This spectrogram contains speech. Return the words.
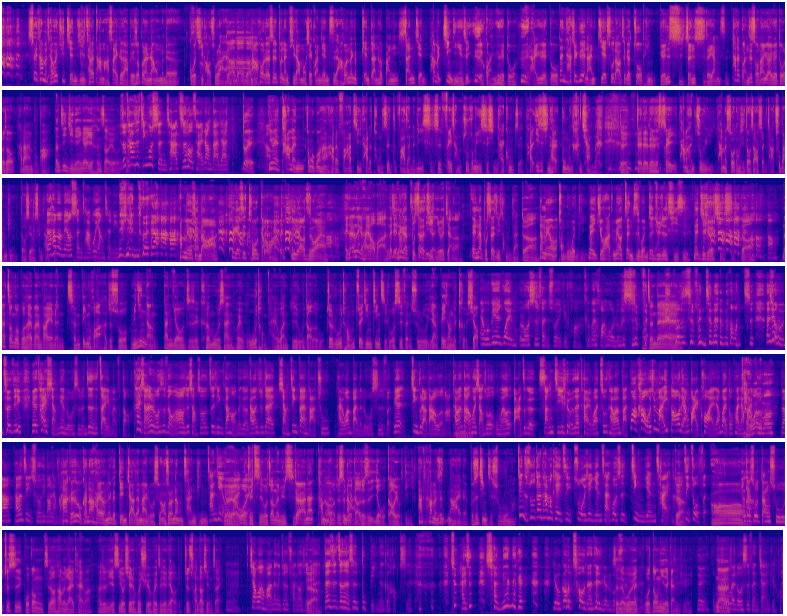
所以他们才会去剪辑，才会打马赛克啊。比如说不能让我们的国旗跑出来啊，对啊对啊对啊，然后或者是不能提到某些关键字啊，或者那个片段会把你删减。他们近几年是越管越多，越来越多，但他就越难接触到这个作品原始真实的样子。他的管制手段越来越多的时候，他当然不怕。但近几年应该也很少有。你说他是经过审查之后才让大家对，因为他们中国共产党他的发迹、他的统治的发展的历史是非常注重意识形态控制的，他的意识形态部门很强的。对对对对对，所以他们很注意，他们所有东西都是要审查。出版品都是有审查，但他们没有审查过杨丞琳的言论啊。他没有想到啊，那个是脱稿啊，意料之外啊。哎、欸，但是那个还好吧，而且那个不涉及，也会讲啊。哎、欸，那不涉及统战，对啊，那没有统独问题，那一句话没有政治问题、啊，那句就是歧视，那句就是歧视，对啊。好，那中国国台办发言人陈冰华他就说，民进党担忧就是科目三会武统台湾，就是舞蹈的舞，就如同最近禁止螺蛳粉输入一样，非常的可笑。哎、欸，我必须为螺蛳粉说一句话，可不可以还我螺蛳粉？哦、真的，螺蛳粉真的很好吃。而且我们最近因为太太想念螺蛳粉，真的是再也买不到。太想念螺蛳粉，然后我就想说，最近刚好那个台湾就在想尽办法出台湾版的螺蛳粉，因为进不了大陆了嘛。台湾当然会想说，我们要把这个商机留在台湾，出台湾版。哇靠！我去买一包两百块，两百多块，两百。台湾的吗？对啊，台湾自己出了一包两百。啊，可是我看到还有那个店家在卖螺蛳粉，我说那种餐厅，餐厅也有有，我有去吃，我专门去吃。对啊，那他们的就是味道就是有高有低。啊，他们是哪来的？不是禁止输入吗？禁止输入，但他们可以自己做一些腌菜，或者是进腌菜，然后自己做粉。哦，应该说当初就是国共知道他们来台嘛，那就是也是有些人会学会这些料理，就传到现在。嗯，像万华那个就是传到现在，啊、但是真的是不比那个好吃，就还是想念那个 有够臭的那个螺蛳粉。真的，我也我懂你的感觉。对，那为螺蛳粉讲一句话，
